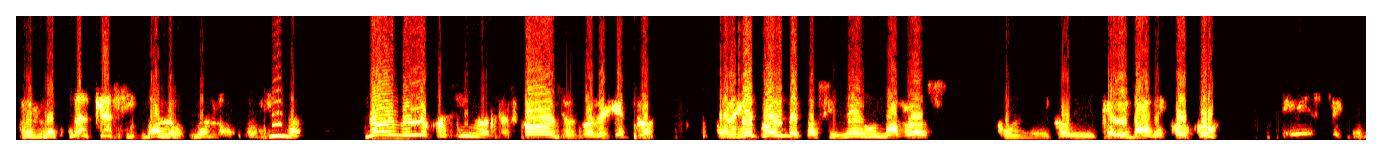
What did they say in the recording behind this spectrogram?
por lo cual casi no lo, no lo cocino. No, no yo cocino otras cosas, por ejemplo, por ejemplo, hoy me cociné un arroz con, con crema de coco, este, con,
